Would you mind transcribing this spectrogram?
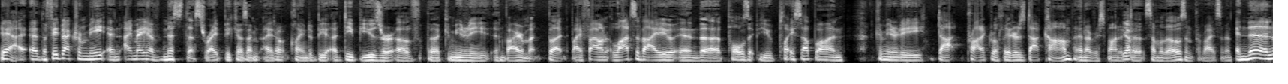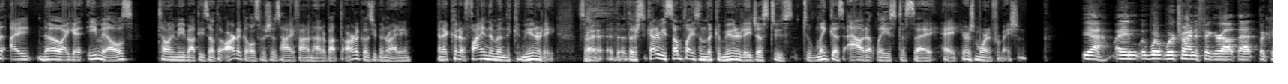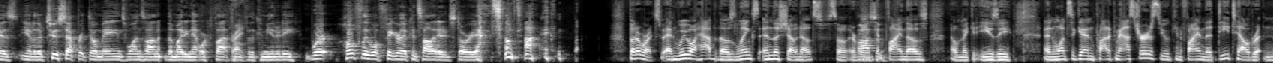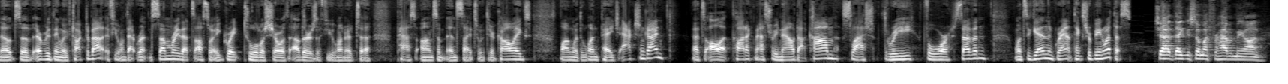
Yeah, and the feedback from me, and I may have missed this, right? Because I'm, I don't claim to be a deep user of the community environment, but I found lots of value in the polls that you place up on community.productgrowthleaders.com, and I responded yep. to some of those and provide some. And then I know I get emails telling me about these other articles, which is how I found out about the articles you've been writing and I couldn't find them in the community. So uh, I, there's got to be some place in the community just to to link us out at least to say, hey, here's more information. Yeah, and we're we're trying to figure out that because you know they're two separate domains. One's on the Mighty Networks platform right. for the community. We're hopefully we'll figure the consolidated story out sometime but it works. And we will have those links in the show notes so everyone awesome. can find those. That will make it easy. And once again, Product Masters, you can find the detailed written notes of everything we've talked about. If you want that written summary, that's also a great tool to share with others if you wanted to pass on some insights with your colleagues, along with the one page action guide. That's all at productmasterynow.com slash 347. Once again, Grant, thanks for being with us. Chad, thank you so much for having me on.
